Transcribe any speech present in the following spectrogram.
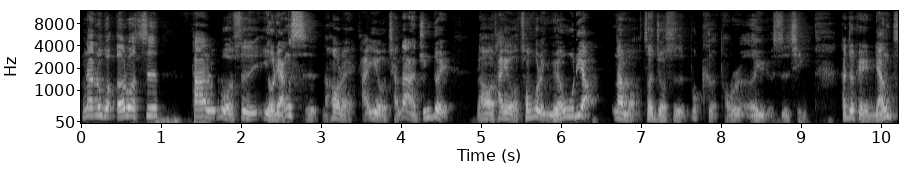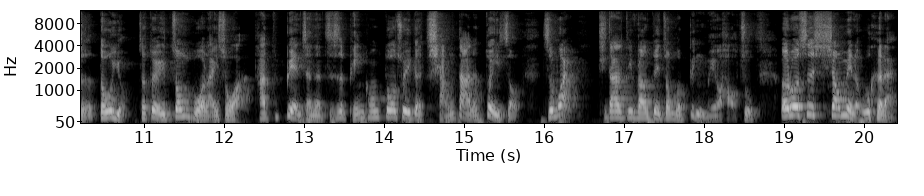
那如果俄罗斯它如果是有粮食，然后呢，它又有强大的军队，然后它又有充分的原物料。那么这就是不可同日而语的事情，它就可以两者都有。这对于中国来说啊，它变成了只是凭空多出一个强大的对手之外，其他的地方对中国并没有好处。俄罗斯消灭了乌克兰，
